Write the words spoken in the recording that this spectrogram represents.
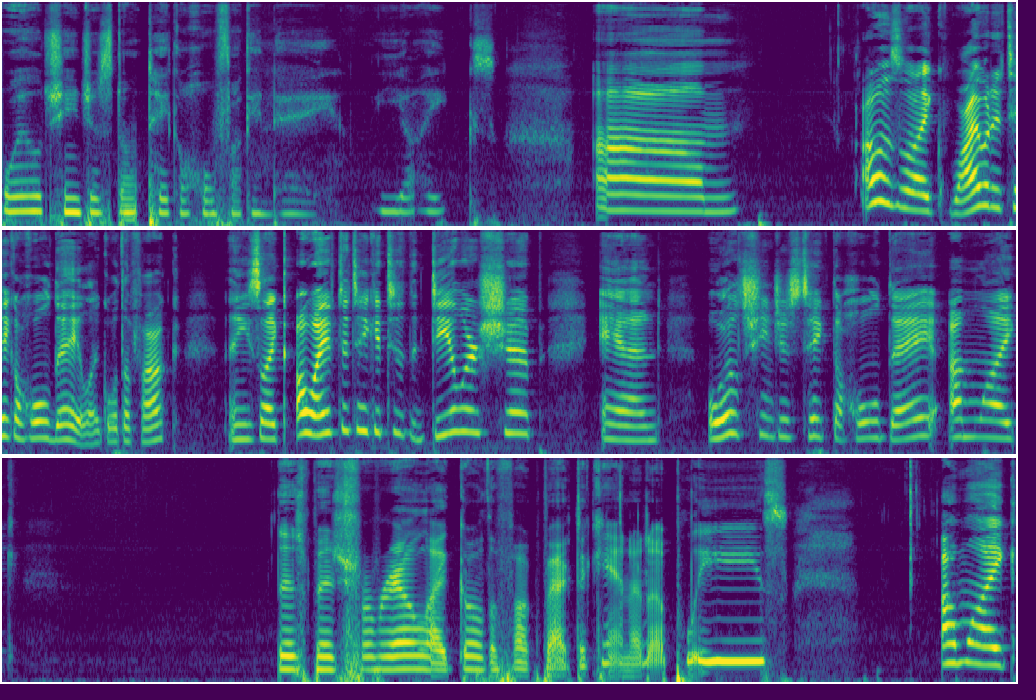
oil changes don't take a whole fucking day. Yikes. Um, I was like, why would it take a whole day? Like, what the fuck? And he's like, oh, I have to take it to the dealership and oil changes take the whole day. I'm like, this bitch for real? Like, go the fuck back to Canada, please. I'm like,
